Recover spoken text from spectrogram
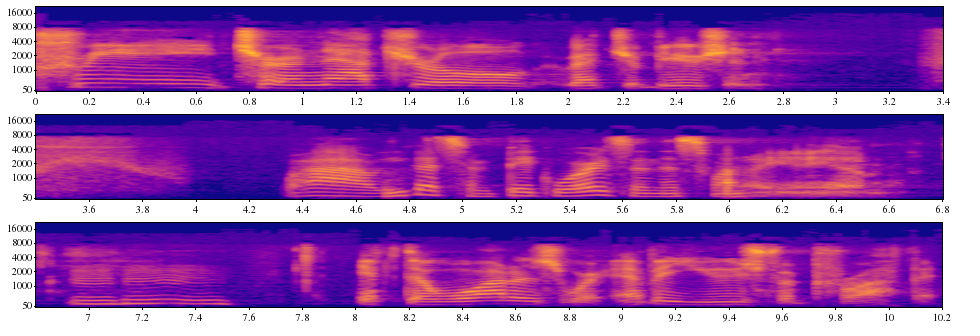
preternatural retribution. Wow. You got some big words in this one. I am. Mm-hmm. If the waters were ever used for profit,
